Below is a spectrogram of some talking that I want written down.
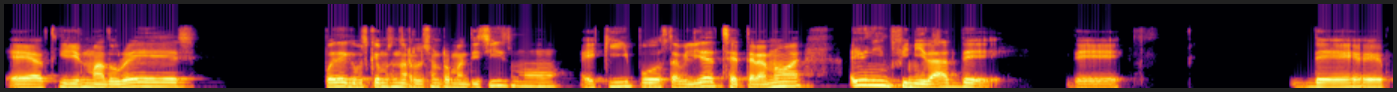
eh, adquirir madurez. Puede que busquemos una relación romanticismo, equipo, estabilidad, etcétera, ¿no? Hay una infinidad de, de de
